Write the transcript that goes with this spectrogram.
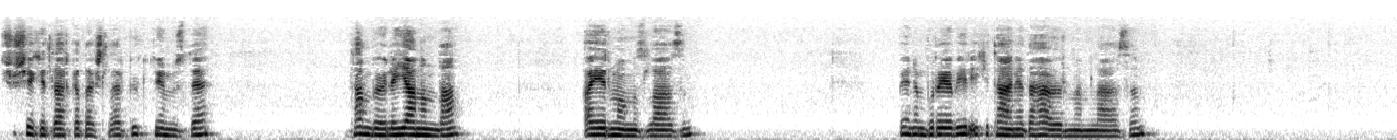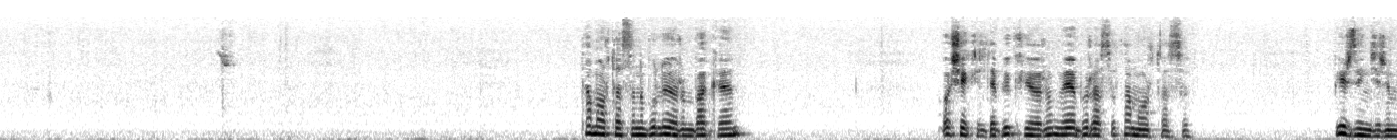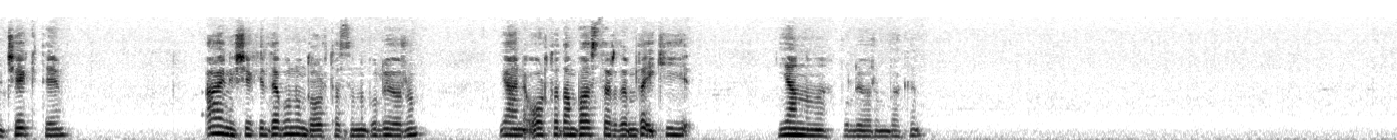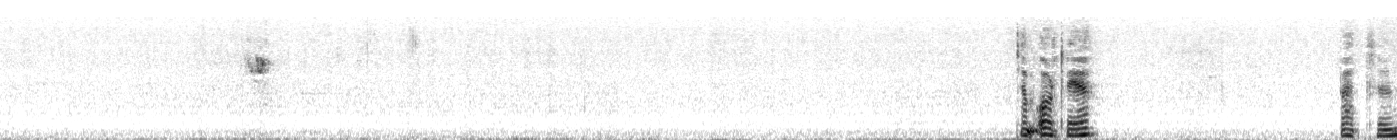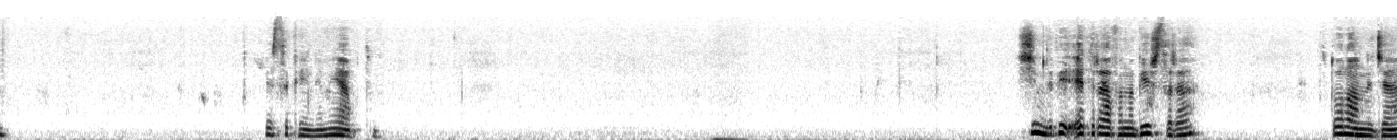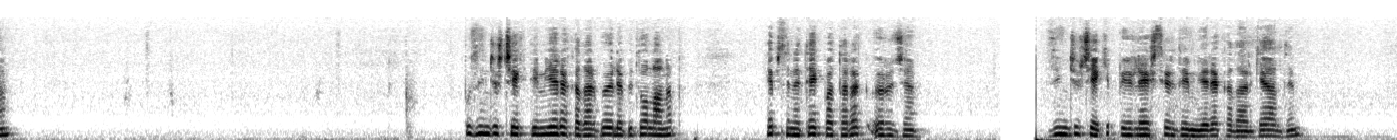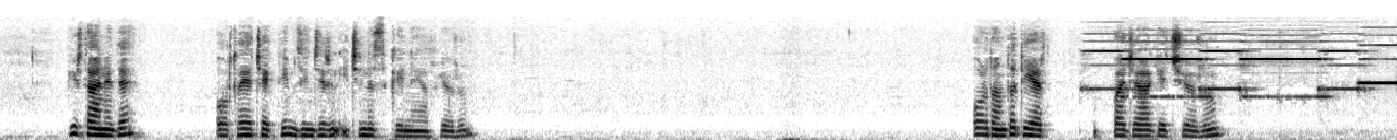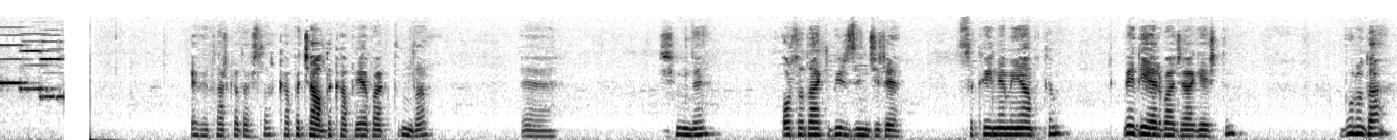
Şu şekilde arkadaşlar büktüğümüzde tam böyle yanından ayırmamız lazım. Benim buraya bir iki tane daha örmem lazım. Tam ortasını buluyorum bakın. O şekilde büküyorum ve burası tam ortası. Bir zincirimi çektim. Aynı şekilde bunun da ortasını buluyorum. Yani ortadan bastırdığımda iki yanını buluyorum bakın. Tam ortaya battım. Ve sık iğnemi yaptım. Şimdi bir etrafını bir sıra dolanacağım. Bu zincir çektiğim yere kadar böyle bir dolanıp hepsine tek batarak öreceğim. Zincir çekip birleştirdiğim yere kadar geldim. Bir tane de ortaya çektiğim zincirin içine sık iğne yapıyorum. Oradan da diğer bacağa geçiyorum. Evet arkadaşlar kapı çaldı kapıya baktım da e, şimdi ortadaki bir zincire sık iğnemi yaptım ve diğer bacağa geçtim. Bunu da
